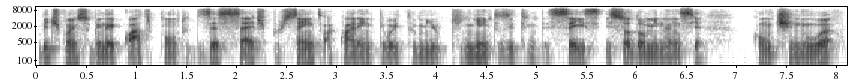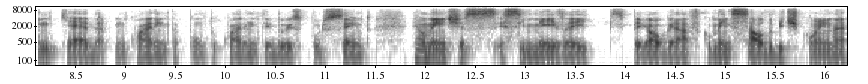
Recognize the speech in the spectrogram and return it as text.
O Bitcoin subindo aí 4,17% a 48.536 e sua dominância continua em queda em 40,42%. Realmente esse mês aí, se pegar o gráfico mensal do Bitcoin, né,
